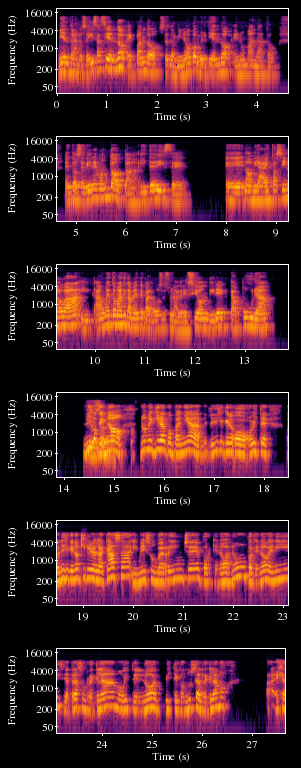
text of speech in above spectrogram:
mientras lo seguís haciendo, es cuando se terminó convirtiendo en un mandato. Entonces viene Montota y te dice, eh, no, mira, esto así no va, y automáticamente para vos es una agresión directa, pura, Dijo que no, no me quiere acompañar, le dije que no, o, o, viste, o le dije que no quiero ir a la casa y me hizo un berrinche porque no vas, no, porque no venís, y atrás un reclamo, viste, el no, viste, conduce al reclamo. eje-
